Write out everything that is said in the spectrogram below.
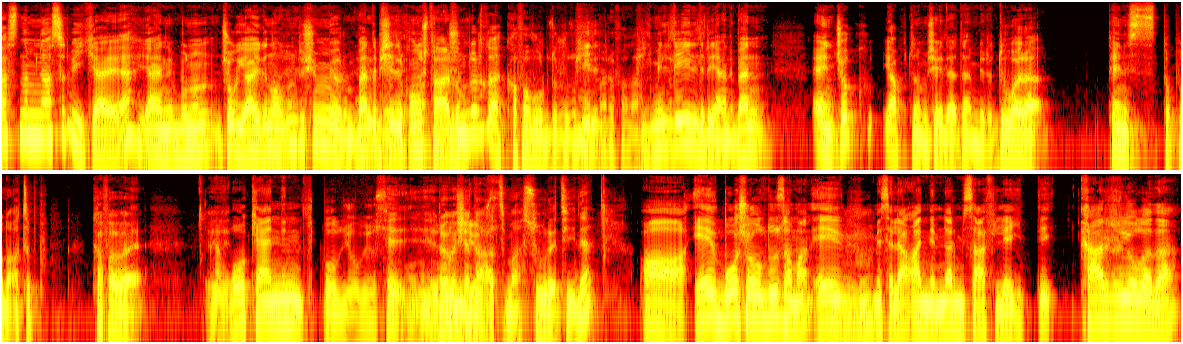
aslında münasır bir hikaye ya. Yani bunun çok yaygın olduğunu düşünmüyorum. Ben de bir şeyleri Böyle konuşturmuşumdur atardım, da. Kafa vurdururdum Pil, onlara falan. pilmil değildir yani. Ben en çok yaptığım şeylerden biri. Duvara tenis topunu atıp kafa ve Yani o kendin futbolcu oluyorsun. te, Onu- onu röveşata biliyoruz. atma suretiyle. Aa ev boş olduğu zaman ev mesela annemler misafirliğe gitti. Karyolada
